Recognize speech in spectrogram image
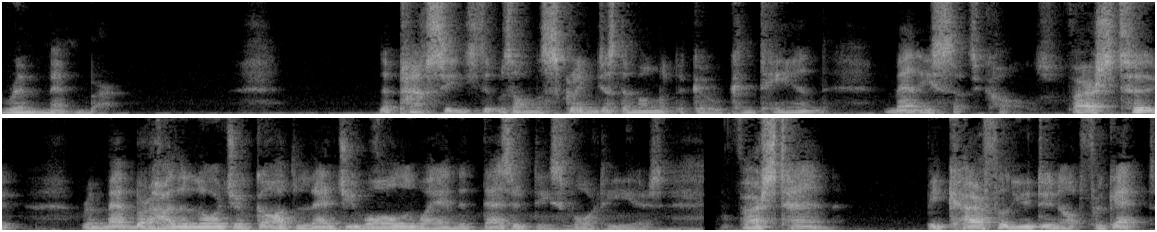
remember. The passage that was on the screen just a moment ago contained many such calls. Verse 2 Remember how the Lord your God led you all the way in the desert these 40 years. Verse 10 Be careful you do not forget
